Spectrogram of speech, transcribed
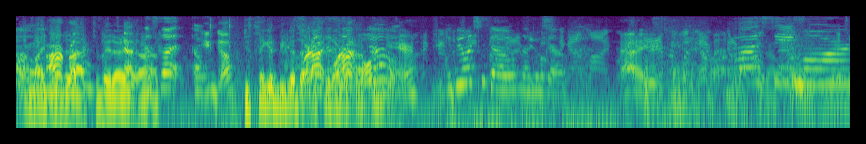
I might Alright, need to brother. activate a. Yeah. Uh, Just let. Oh, You can go. you think it'd be good to We're not, activate we're not holding you here. if he wants to go, let him go. Alright, here. Go, man. Seymour.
